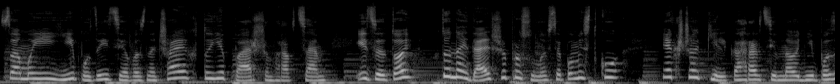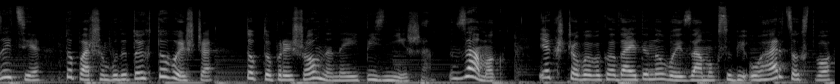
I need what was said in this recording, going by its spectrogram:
Саме її позиція визначає, хто є першим гравцем, і це той, хто найдальше просунувся по містку. Якщо кілька гравців на одній позиції, то першим буде той, хто вище, тобто прийшов на неї пізніше. Замок. Якщо ви викладаєте новий замок собі у герцогство,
